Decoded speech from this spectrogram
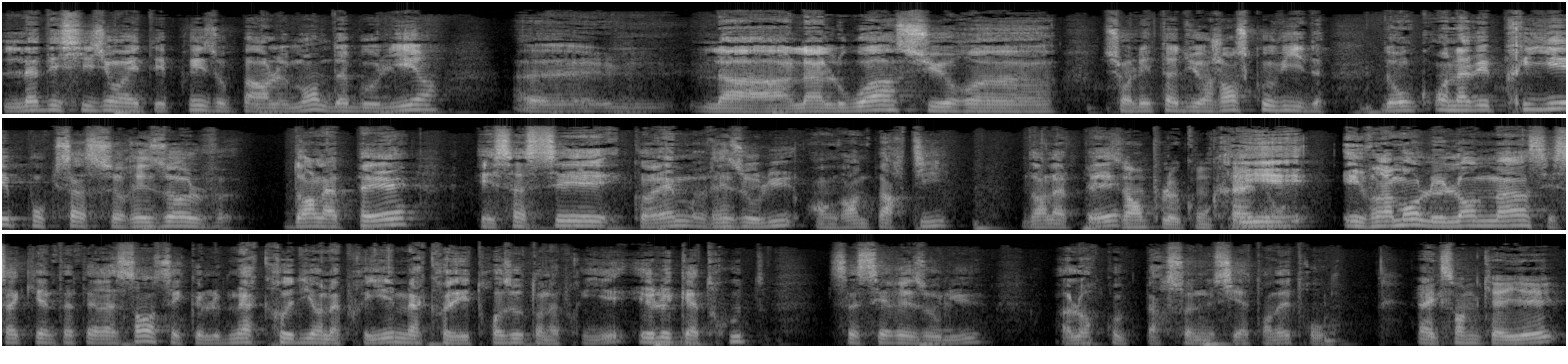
La décision a été prise au Parlement d'abolir euh, la, loi sur, euh, sur l'état d'urgence Covid. Donc on avait prié pour que ça se résolve dans la paix et ça s'est quand même résolu en grande partie dans la paix. Exemple concret. Et, et vraiment le lendemain, c'est ça qui est intéressant, c'est que le mercredi on a prié, mercredi 3 août on a prié et le 4 août ça s'est résolu alors que personne ne s'y attendait trop. Alexandre Caillé,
